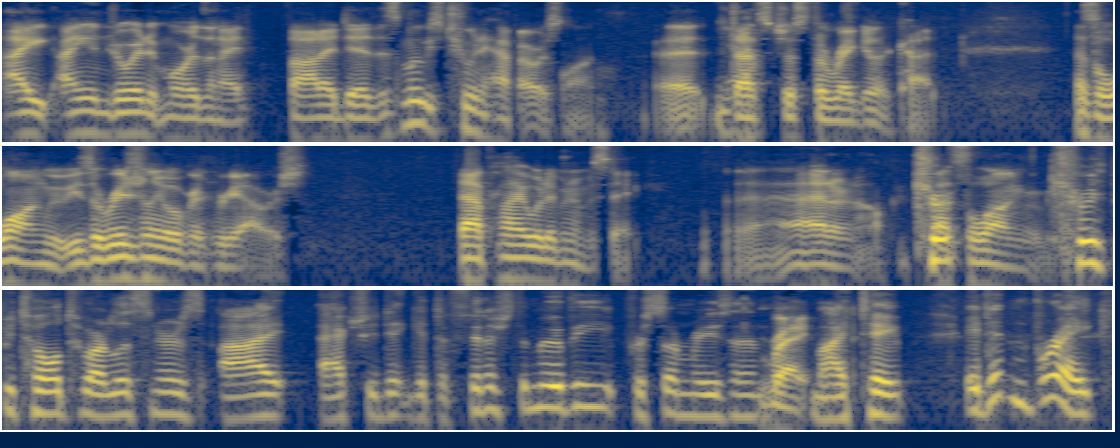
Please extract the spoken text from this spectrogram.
I I enjoyed it more than I thought I did. This movie's two and a half hours long. Uh, That's just the regular cut. That's a long movie. It's originally over three hours. That probably would have been a mistake. Uh, I don't know. True- That's a long movie. Truth be told to our listeners, I actually didn't get to finish the movie for some reason. Right. My tape, it didn't break.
